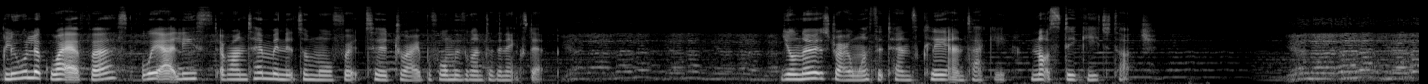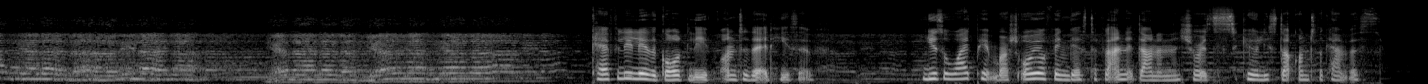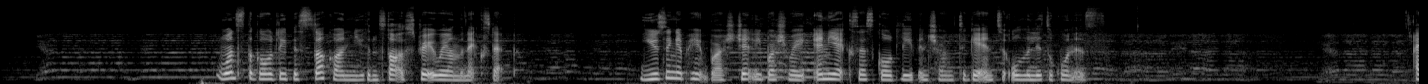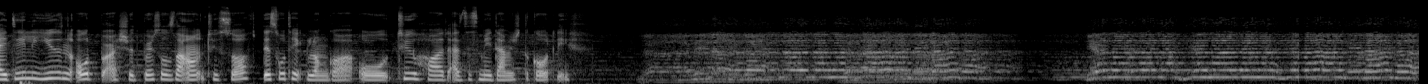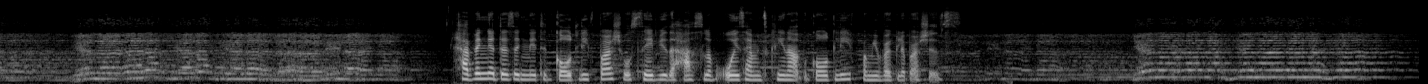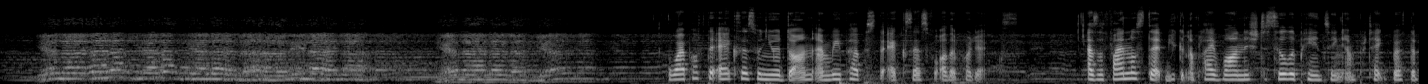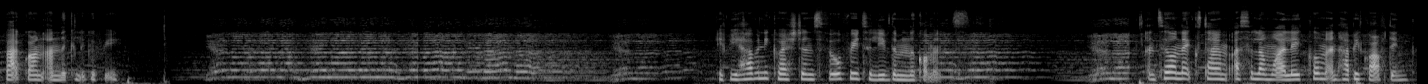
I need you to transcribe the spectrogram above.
Glue will look white at first, wait at least around 10 minutes or more for it to dry before moving on to the next step. You'll know it's dry once it turns clear and tacky, not sticky to touch. Carefully lay the gold leaf onto the adhesive. Use a wide paintbrush or your fingers to flatten it down and ensure it's securely stuck onto the canvas. Once the gold leaf is stuck on, you can start straight away on the next step. Using a paintbrush, gently brush away any excess gold leaf ensuring to get into all the little corners. Ideally use an old brush with bristles that aren't too soft, this will take longer, or too hard as this may damage the gold leaf. Having a designated gold leaf brush will save you the hassle of always having to clean out the gold leaf from your regular brushes. Wipe off the excess when you're done and repurpose the excess for other projects. As a final step, you can apply varnish to seal the painting and protect both the background and the calligraphy. If you have any questions, feel free to leave them in the comments. Until next time, Assalamu alaikum and happy crafting.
